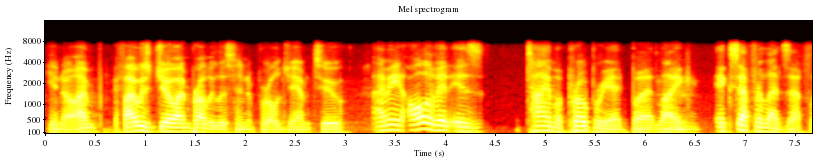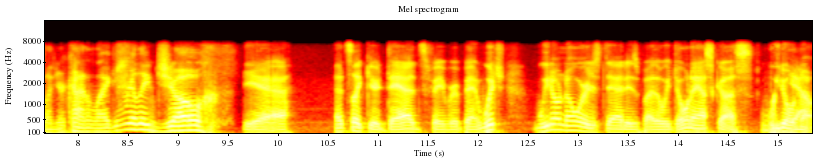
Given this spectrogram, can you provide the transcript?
you know, I'm if I was Joe, I'm probably listening to Pearl Jam too. I mean, all of it is time appropriate, but like Mhm. except for Led Zeppelin, you're kind of like, really, Joe? Yeah, that's like your dad's favorite band, which we don't know where his dad is, by the way. Don't ask us. We don't Yeah.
